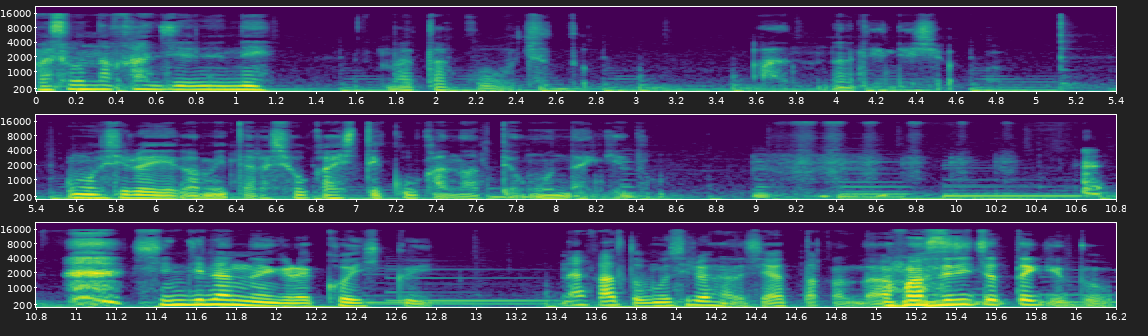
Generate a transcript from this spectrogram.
まあそんな感じでねまたこうちょっとあなんて言うんでしょう。面白い映画見たら紹介していこうかなって思うんだけど。信じらんないぐらい声低い。なんかあと面白い話あったかな。忘れちゃったけど。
